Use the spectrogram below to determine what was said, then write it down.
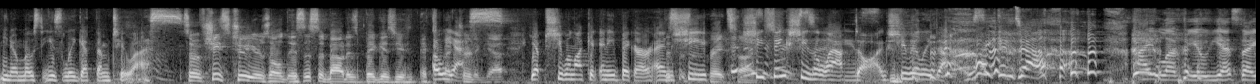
you know most easily get them to us. So if she's two years old, is this about as big as you expect Oh her yes. to get? Yep, she will not get any bigger, and This is she a great size. she It is a thinks she's a lap dog. She really does. I can tell. I love you. Yes, I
